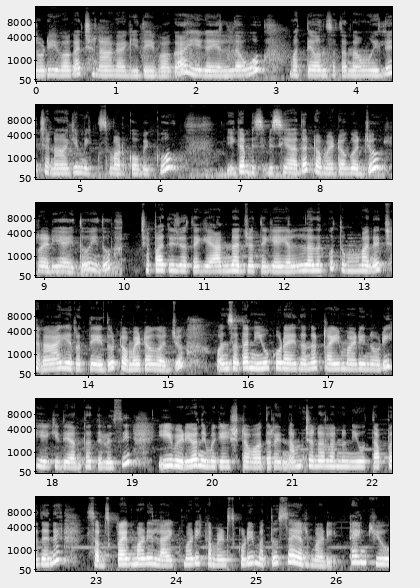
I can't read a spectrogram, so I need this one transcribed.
ನೋಡಿ, ಇವಾಗ ಚೆನ್ನಾಗಾಗಿದೆ. ಇವಾಗ ಈಗ ಎಲ್ಲವೂ ಮತ್ತೆ ಒಂದು ಸತ ನಾವು ಇಲ್ಲಿ ಚೆನ್ನಾಗಿ ಮಿಕ್ಸ್ ಮಾಡ್ಕೋಬೇಕು. ಈಗ ಬಿಸಿ ಬಿಸಿಯಾದ ಟೊಮೆಟೊ ಗೊಜ್ಜು ರೆಡಿ ಆಯಿತು. ಇದು ಚಪಾತಿ ಜೊತೆಗೆ ಅನ್ನದ ಜೊತೆಗೆ ಎಲ್ಲದಕ್ಕೂ ತುಂಬಾ ಚೆನ್ನಾಗಿರುತ್ತೆ ಇದು ಟೊಮೆಟೊ ಗೊಜ್ಜು. ಒಂದು ಸತ ನೀವು ಕೂಡ ಇದನ್ನು ಟ್ರೈ ಮಾಡಿ ನೋಡಿ ಹೇಗಿದೆ ಅಂತ ತಿಳಿಸಿ. ಈ ವಿಡಿಯೋ ನಿಮಗೆ ಇಷ್ಟವಾದರೆ ನಮ್ಮ ಚಾನಲನ್ನು ನೀವು ತಪ್ಪದೇ ಸಬ್ಸ್ಕ್ರೈಬ್ ಮಾಡಿ ಲೈಕ್ ಮಾಡಿ ಕಮೆಂಟ್ಸ್ ಕೊಡಿ ಮತ್ತು ಶೇರ್ ಮಾಡಿ. Thank you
